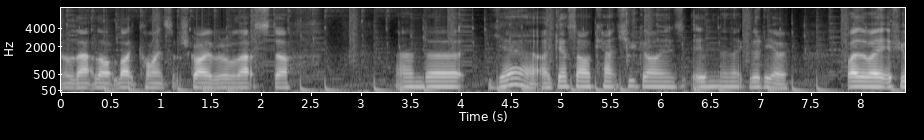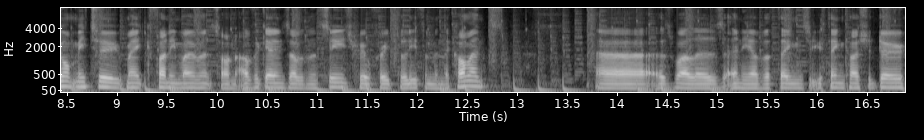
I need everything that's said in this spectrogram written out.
all that lot, like, comment, subscribe, and all that stuff. And uh, yeah, I guess I'll catch you guys in the next video. By the way, if you want me to make funny moments on other games other than Siege, feel free to leave them in the comments. Uh, as well as any other things that you think I should do.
